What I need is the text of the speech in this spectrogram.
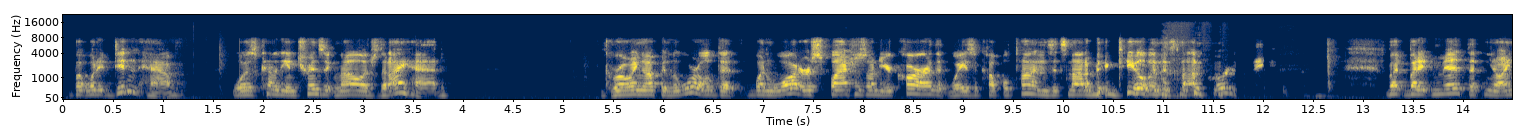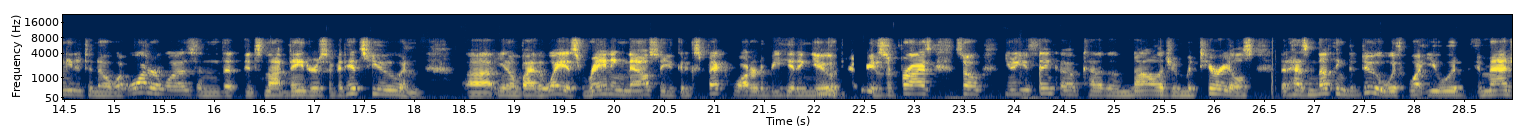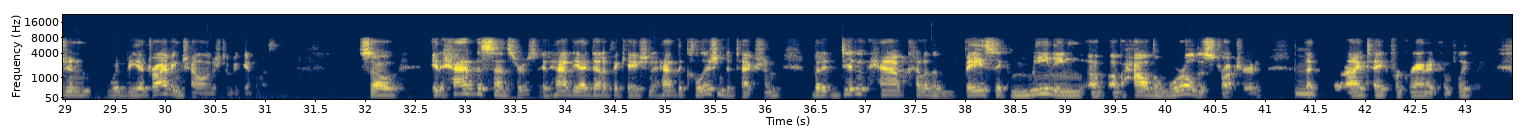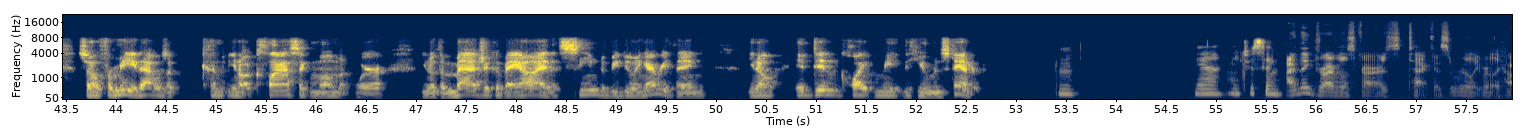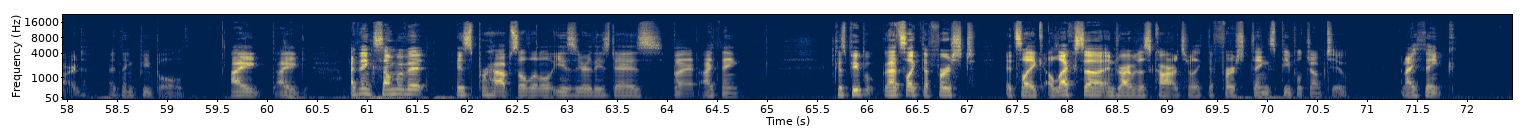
But what it didn't have was kind of the intrinsic knowledge that I had growing up in the world that when water splashes onto your car that weighs a couple tons, it's not a big deal and it's not important. but but it meant that you know I needed to know what water was and that it's not dangerous if it hits you. And uh, you know, by the way, it's raining now, so you could expect water to be hitting you. Mm-hmm. It'd be a surprise. So you know, you think of kind of the knowledge of materials that has nothing to do with what you would imagine would be a driving challenge to begin with. So it had the sensors, it had the identification, it had the collision detection, but it didn't have kind of the basic meaning of, of how the world is structured mm. that I take for granted completely. So for me, that was a you know a classic moment where you know the magic of AI that seemed to be doing everything, you know, it didn't quite meet the human standard. Mm. Yeah, interesting. I think driverless cars tech is really really hard. I think people, I I, I think some of it is perhaps a little easier these days, but I think because people that's like the first. It's like Alexa and driverless cars are like the first things people jump to, and I think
